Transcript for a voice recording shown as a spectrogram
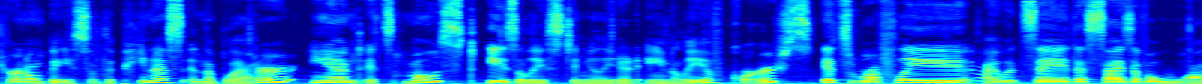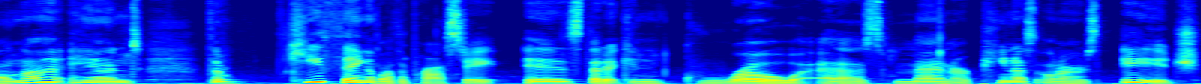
internal base of the penis and the bladder, and it's most easily stimulated anally, of course. It's roughly, I would say, the size of a walnut, and the key thing about the prostate is that it can grow as men or penis owners age,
